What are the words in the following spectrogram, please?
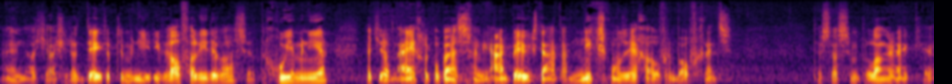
En dat je, als je dat deed op de manier die wel valide was, op de goede manier, dat je dan eigenlijk op basis van die aardbevingsdata niks kon zeggen over een bovengrens. Dus dat is een belangrijke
